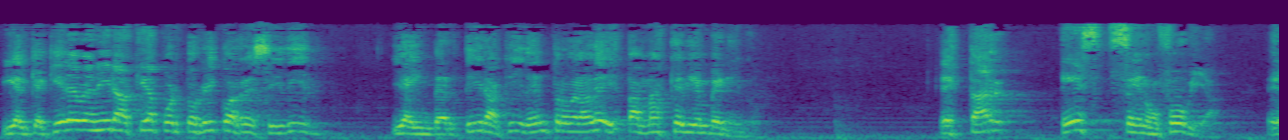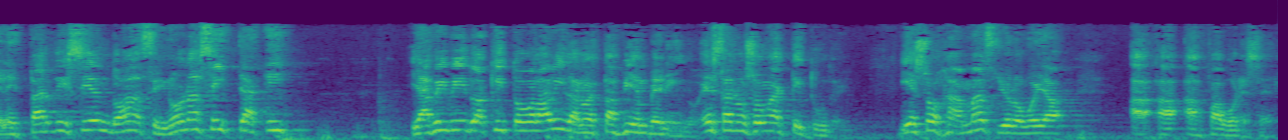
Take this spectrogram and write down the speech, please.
Y el que quiere venir aquí a Puerto Rico a residir y a invertir aquí dentro de la ley está más que bienvenido. Estar es xenofobia. El estar diciendo, ah, si no naciste aquí y has vivido aquí toda la vida, no estás bienvenido. Esas no son actitudes. Y eso jamás yo lo voy a, a- a- favorecer.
